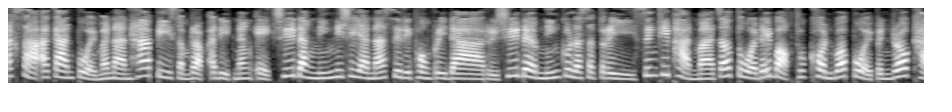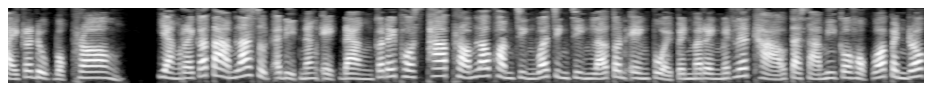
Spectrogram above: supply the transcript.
รักษาอาการป่วยมานาน 5 ปีสำหรับอดีตนางเอกชื่อดังนิ้งนิชยานัทสิริพงษ์ปรีดา หรือชื่อเดิมนิ้งกุลสตรี ซึ่งที่ผ่านมาเจ้าตัวได้บอกทุกคนว่าป่วยเป็นโรคไขกระดูกบกพร่อง อย่างไรก็ตามล่าสุดอดีตนางเอกดังก็ได้โพสต์ภาพพร้อมเล่าความจริงว่าจริง ๆ แล้วตนเองป่วยเป็นมะเร็งเม็ดเลือดขาว แต่สามีโกหกว่าเป็นโรค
